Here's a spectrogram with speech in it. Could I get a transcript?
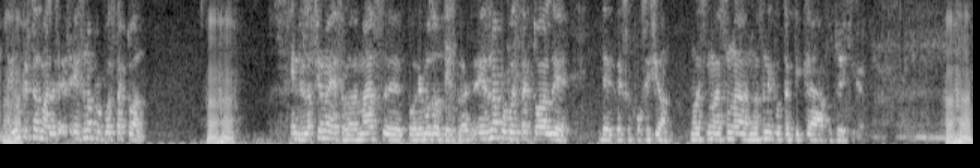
Digo, que estás mal, es, una propuesta actual. Ajá. En relación a eso, lo demás eh, podremos debatir, pero es, una propuesta actual de, de, su posición, no es, no, es una, no es una hipotética futurística. Ajá.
